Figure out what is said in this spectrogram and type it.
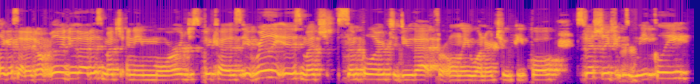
like I said, I don't really do that as much anymore just because it really is much simpler to do that for only one or two people, especially if it's weekly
